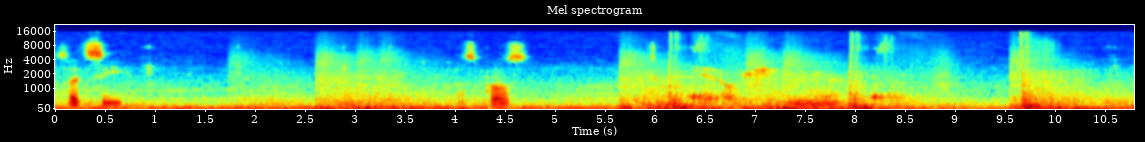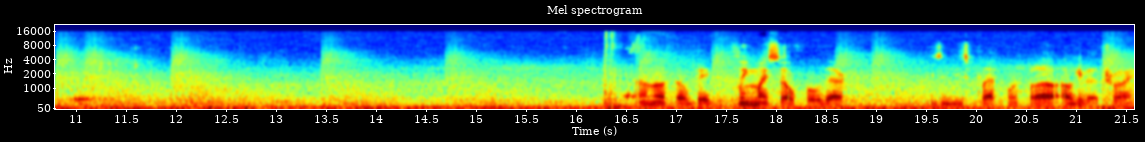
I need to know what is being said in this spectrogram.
So let's see. I suppose Be able to fling myself over there using these platforms, but I'll, I'll give it a try.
